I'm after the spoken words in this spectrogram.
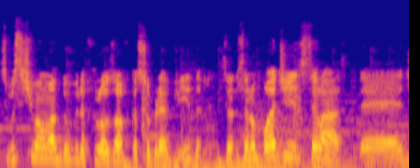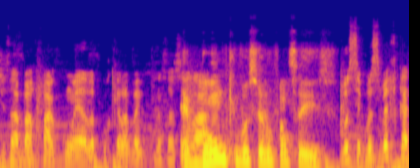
Se você tiver uma dúvida filosófica sobre a vida, você não pode, sei lá, é, desabafar com ela, porque ela vai pensar, sei É lá. bom que você não faça isso. Você, você vai ficar.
